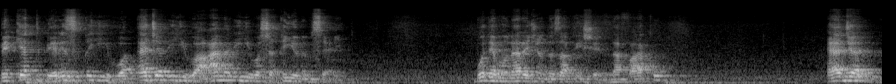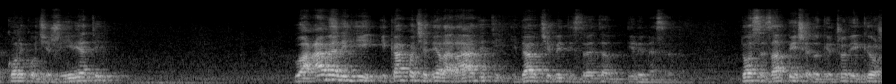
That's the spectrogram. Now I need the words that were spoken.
Beket bi rizqihi wa ajalihi wa amalihi wa šaqijunum sa'id. Bude mu naređeno da zapiše nafaku, eđel, koliko će živjeti, wa amelihi i kako će djela raditi i da li će biti sretan ili nesretan. To se zapiše dok je čovjek još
